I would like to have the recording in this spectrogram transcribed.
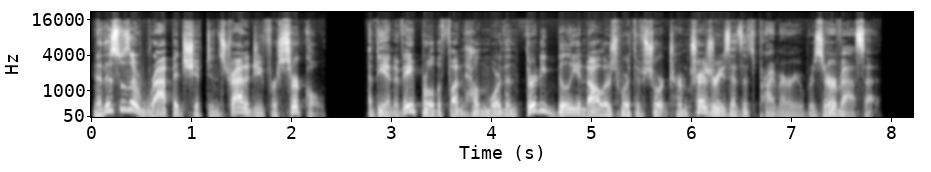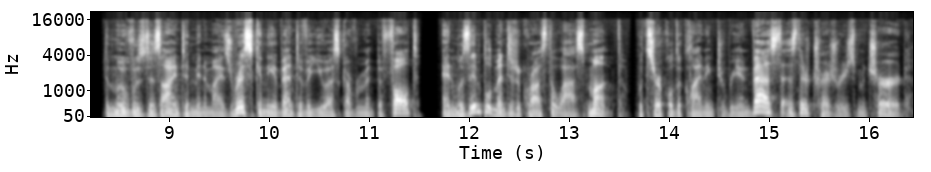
Now this was a rapid shift in strategy for Circle, at the end of April, the fund held more than $30 billion worth of short term treasuries as its primary reserve asset. The move was designed to minimize risk in the event of a U.S. government default and was implemented across the last month, with Circle declining to reinvest as their treasuries matured.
